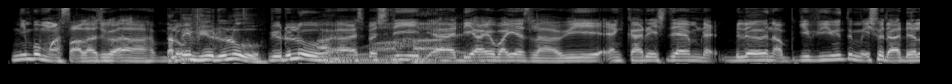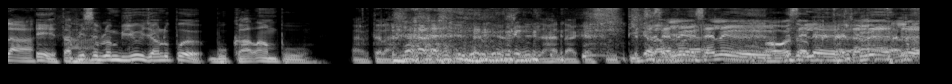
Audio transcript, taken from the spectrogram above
Ni pun masalah juga lah Tapi view dulu. View dulu uh, Aduh, Especially uh, DIY buyers lah We encourage them that Bila nak pergi view tu Make sure dah ada lah Eh tapi sebelum view jangan lupa Buka lampu Ah, betul lah Jangan dah kasi Tiga Seller, seller. Oh. Seller, Seller.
